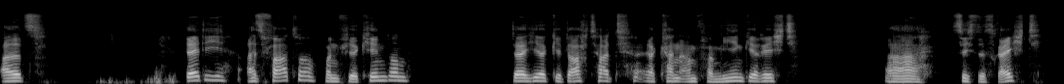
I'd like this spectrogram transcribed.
als Daddy, als Vater von vier Kindern, der hier gedacht hat, er kann am Familiengericht äh, sich das Recht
